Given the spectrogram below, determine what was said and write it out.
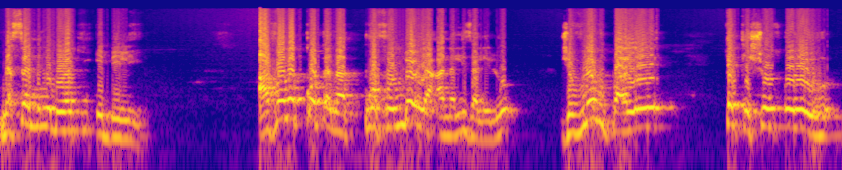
merci ya ndenge boyaki ebele avant nakota na profondeur ya analyse ya lelo je voulais vous parler quelque chose oyo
